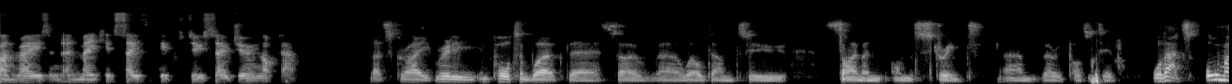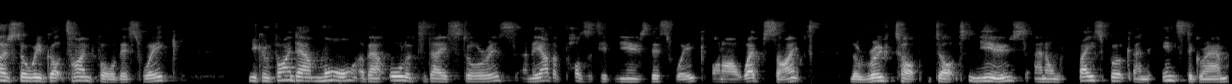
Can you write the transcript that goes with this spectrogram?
fundraise and, and make it safe for people to do so during lockdown. That's great. Really important work there. So uh, well done to Simon on the street. Um, very positive. Well, that's almost all we've got time for this week. You can find out more about all of today's stories and the other positive news this week on our website, therooftop.news, and on Facebook and Instagram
